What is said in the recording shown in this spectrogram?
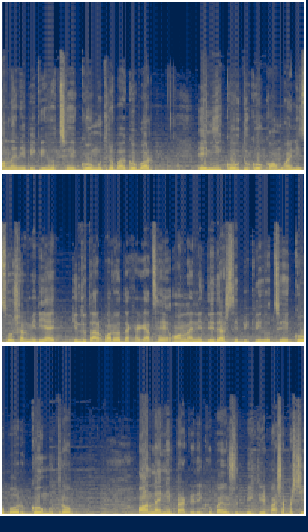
অনলাইনে বিক্রি হচ্ছে গোমূত্র বা গোবর। এ নিয়ে কৌতুকও কম হয়নি সোশ্যাল মিডিয়ায়, কিন্তু তারপরেও দেখা গেছে অনলাইনে দেদার্সে বিক্রি হচ্ছে গোবর গোমূত্র। অনলাইনে প্রাকৃতিক উপায় ওষুধ বিক্রির পাশাপাশি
